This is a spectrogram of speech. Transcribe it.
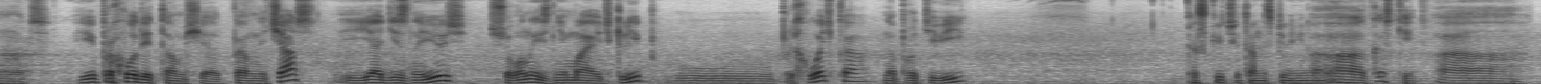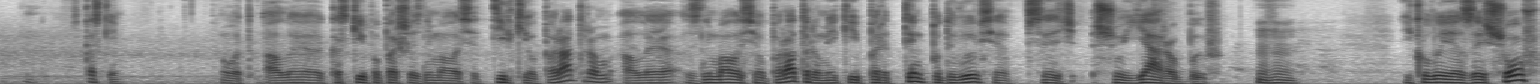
От. І проходить там ще певний час, і я дізнаюсь, що вони знімають кліп у Приходька на противі. Казки чи там не спінгіно? А, Казки. А, Казки. От. Але казки, по-перше, знімалися тільки оператором, але знімалися оператором, який перед тим подивився все, що я робив. Угу. І коли я зайшов,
